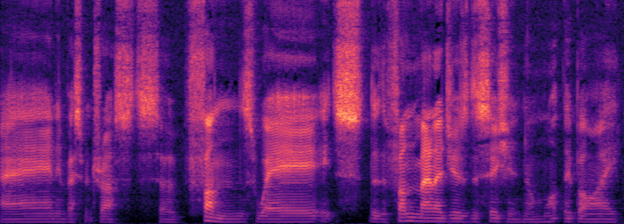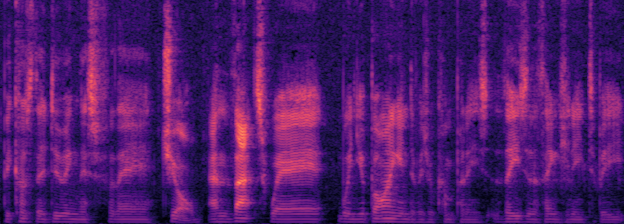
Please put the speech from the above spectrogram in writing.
and investment trusts. So funds where it's the fund manager's decision on what they buy because they're doing this for their job. And that's where, when you're buying individual companies, these are the things you need to be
